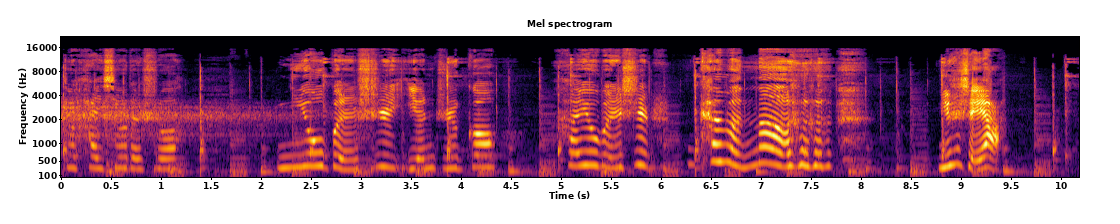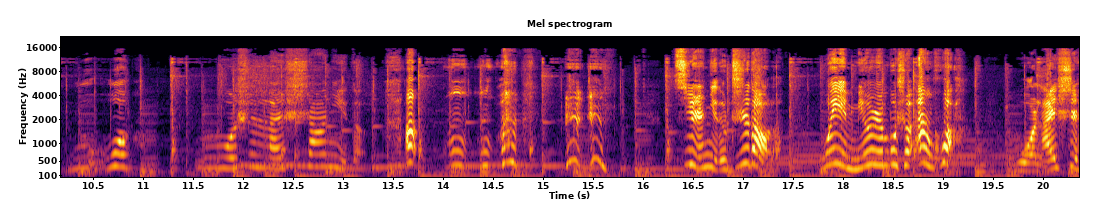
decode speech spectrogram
就害羞地说：“你有本事，颜值高，还有本事开门呢！你是谁呀？我我我是来杀你的啊！”嗯嗯嗯，既然你都知道了，我也明人不说暗话。我来是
